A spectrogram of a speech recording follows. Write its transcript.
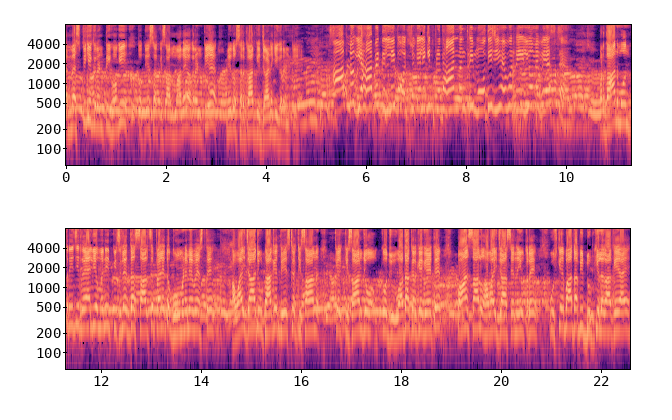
एमएसपी की गारंटी होगी तो देश का किसान मानेगा गारंटी है नहीं तो सरकार की जाने की गारंटी है आप लोग यहाँ पे दिल्ली पहुँच चुके हैं, लेकिन प्रधानमंत्री मोदी जी है, वो रैलियों में व्यस्त है। प्रधानमंत्री जी, रैलियों में नहीं, पिछले दस साल से पहले तो घूमने में व्यस्त थे। हवाई जहाज़ उठा के देश का किसान, के किसान जो, को जो वादा करके गए थे, पाँच साल हवाई जहाज़ से नहीं उतरे। उसके बाद अभी डुबकी लगा के आए।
